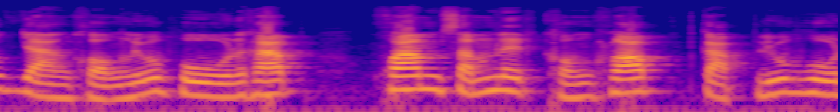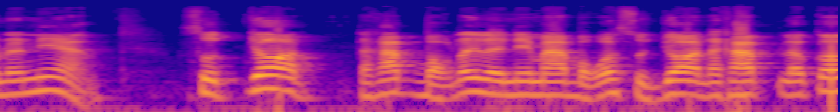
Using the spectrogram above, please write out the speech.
ทุกอย่างของลิเวอร์พูลนะครับความสำเร็จของครอปกับลิเวอร์พูลนั้นเนี่ยสุดยอด นะครับ บอกได้เลยเนมาบอกว่าสุดยอดนะครับ แล้วก็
